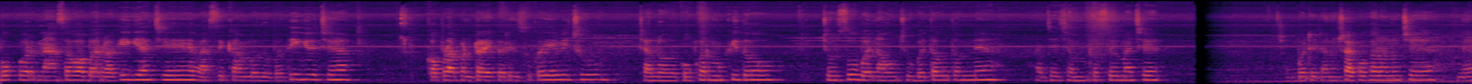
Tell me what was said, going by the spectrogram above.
બપોરના સવા બાર વાગી ગયા છે વાસી કામ બધું પતી ગયું છે. કપડાં પણ ટ્રાય કરીને સુકાઈ આવી છું? ચાલો હવે કુકર મૂકી દો જો શું બનાવું છું બતાવું તમને. આજે જમ રસોઈમાં છે બટેટાનું શાક વઘારવાનું છે ને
